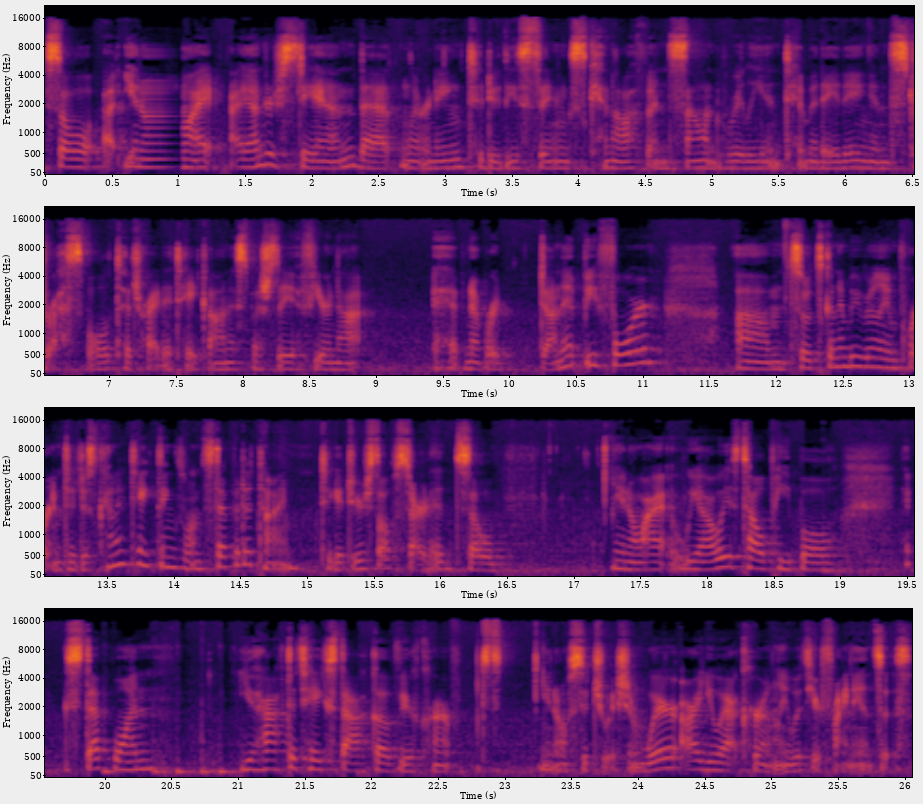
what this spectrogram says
so, uh, you know, I, I understand that learning to do these things can often sound really intimidating and stressful to try to take on, especially if you're not have never done it before. Um, so it's going to be really important to just kind of take things one step at a time to get yourself started. So, you know, I, we always tell people, step one, you have to take stock of your current, you know, situation. Where are you at currently with your finances?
